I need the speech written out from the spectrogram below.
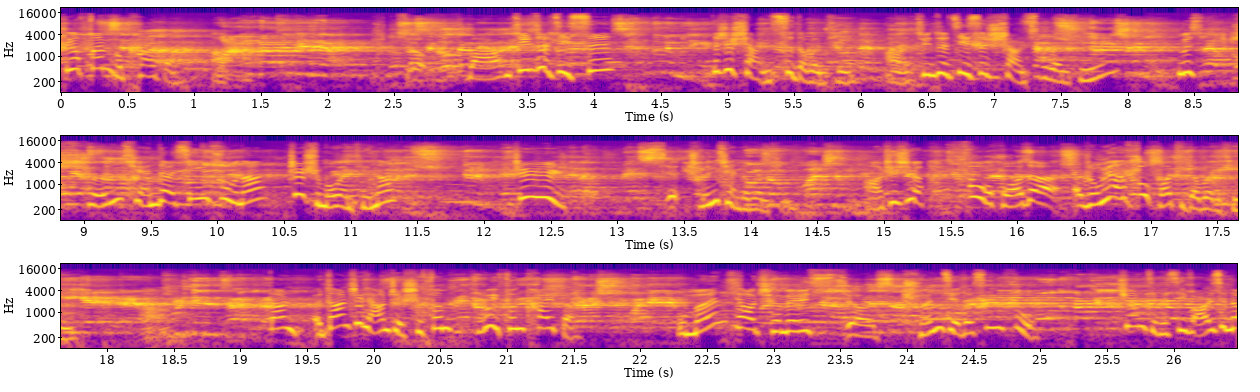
这个分不开的啊，王，金质祭司。那是赏赐的问题啊，军队祭司是赏赐的问题。那么纯全的心腹呢？这是什么问题呢？这是、纯全的问题啊，这是复活的、荣耀的复活体的问题啊。当当然，当这两者是分不会分开的。我们要成为呃纯洁的心腹，贞洁的心腹，而且呢，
